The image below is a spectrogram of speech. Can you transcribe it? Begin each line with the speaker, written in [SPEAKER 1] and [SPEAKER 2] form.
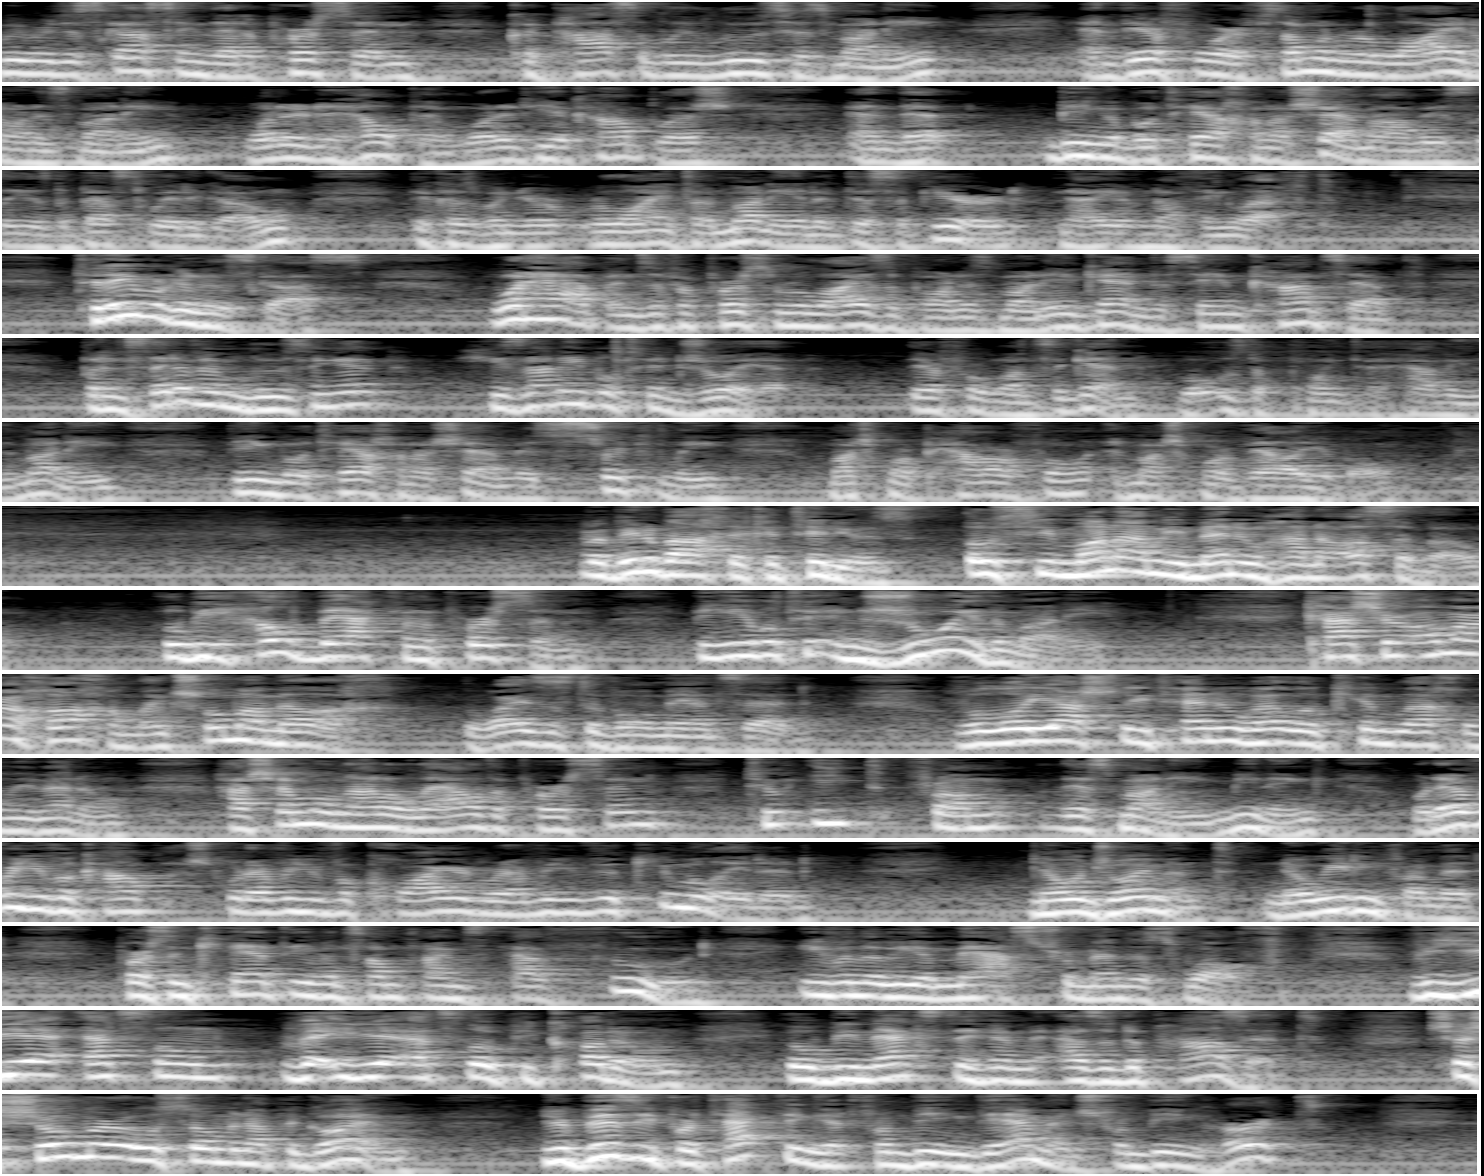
[SPEAKER 1] we were discussing that a person could possibly lose his money, and therefore, if someone relied on his money, what did it help him? What did he accomplish? And that being a boteach on Hashem obviously is the best way to go, because when you're reliant on money and it disappeared, now you have nothing left. Today we're going to discuss what happens if a person relies upon his money. Again, the same concept, but instead of him losing it, he's not able to enjoy it. Therefore, once again, what was the point of having the money? Being Boteach on Hashem is certainly much more powerful and much more valuable. Rabbeinu Bachya continues, Osimana mimenu hana asabo will be held back from the person being able to enjoy the money. Kasher Omar Achacham, like Shlomo Melech, the wisest of all men said, Hashem will not allow the person to eat from this money, meaning whatever you've accomplished, whatever you've acquired, whatever you've accumulated, no enjoyment, no eating from it. Person can't even sometimes have food, even though he amassed tremendous wealth. It will be next to him as a deposit. You're busy protecting it from being damaged, from being hurt.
